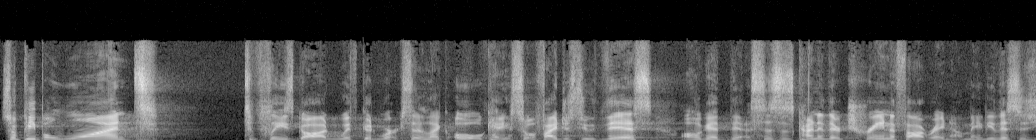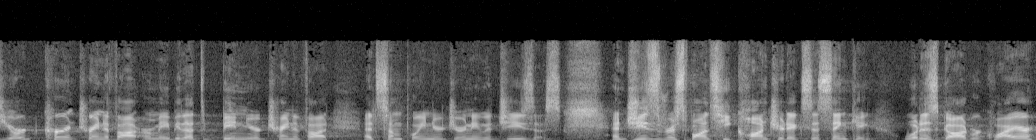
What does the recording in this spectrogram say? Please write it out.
So people want to please God with good works. They're like, oh, okay, so if I just do this, I'll get this. This is kind of their train of thought right now. Maybe this is your current train of thought, or maybe that's been your train of thought at some point in your journey with Jesus. And Jesus' response, he contradicts this thinking. What does God require?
